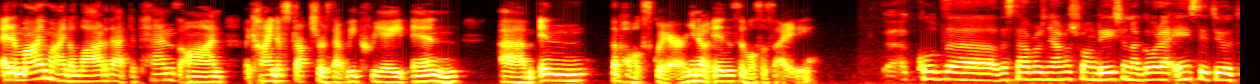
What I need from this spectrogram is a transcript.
And in my mind, a lot of that depends on the kind of structures that we create in um, in the public square, you know, in civil society. Could the, the Stavros Niarchos Foundation Agora Institute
